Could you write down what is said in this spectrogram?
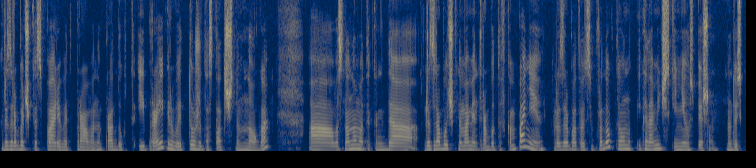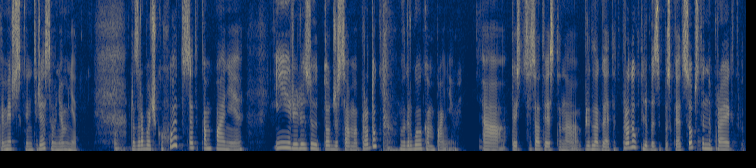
разработчик оспаривает право на продукт и проигрывает, тоже достаточно много. А в основном это когда разработчик на момент работы в компании разрабатывается продукт, и он экономически не успешен. Ну, то есть коммерческого интереса в нем нет. Разработчик уходит из этой компании и реализует тот же самый продукт в другой компании. А, то есть, соответственно, предлагает этот продукт, либо запускает собственный проект. Вот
